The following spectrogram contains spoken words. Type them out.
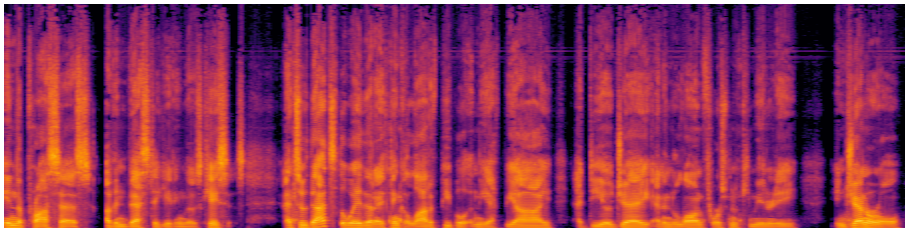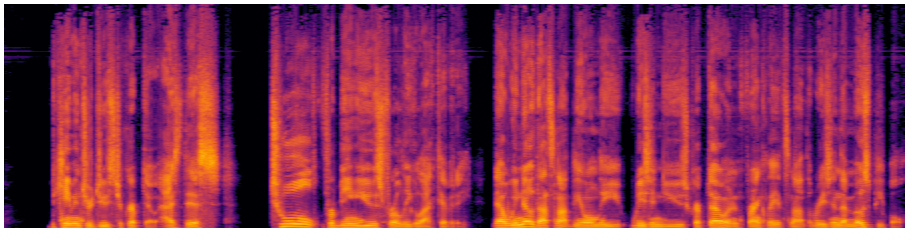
in the process of investigating those cases. And so that's the way that I think a lot of people in the FBI, at DOJ, and in the law enforcement community in general became introduced to crypto as this tool for being used for illegal activity. Now, we know that's not the only reason you use crypto. And frankly, it's not the reason that most people,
